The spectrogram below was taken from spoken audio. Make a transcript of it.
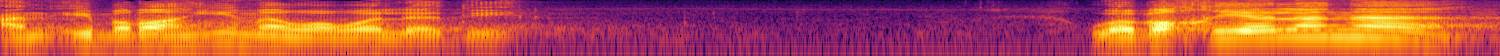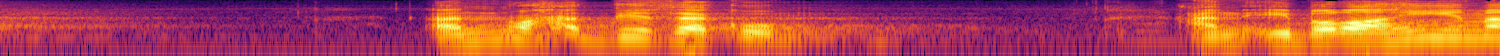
عن إبراهيم وولده. وبقي لنا أن نحدثكم عن إبراهيم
